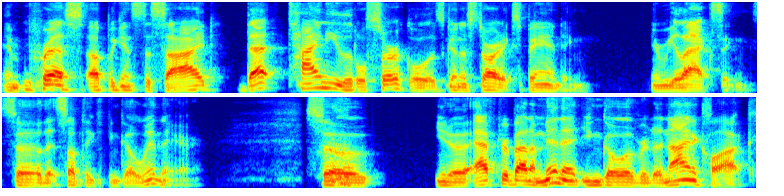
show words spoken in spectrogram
and Mhm. press up against the side, that tiny little circle is going to start expanding and relaxing so that something can go in there. So, you know, after about a minute, you can go over to nine o'clock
